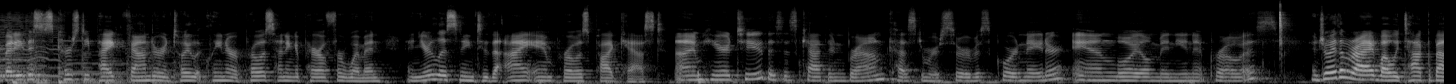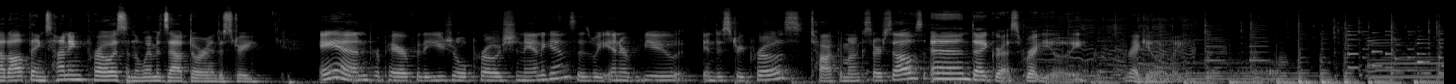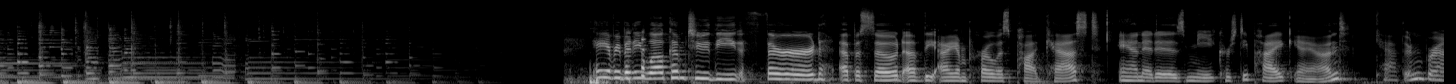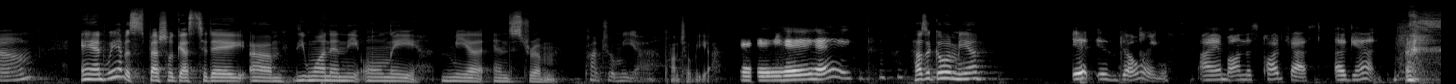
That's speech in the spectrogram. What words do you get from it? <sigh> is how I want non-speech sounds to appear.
everybody. This is Kirsty Pike, founder and toilet cleaner of Prois Hunting Apparel for Women, and you're listening to the I Am Prois podcast. I'm here too. This is Katherine Brown, customer service coordinator and loyal minion at Prois. Enjoy the ride while we talk about all things hunting, Prois, and the women's outdoor industry. And prepare for the usual pro shenanigans as we interview industry pros, talk amongst ourselves, and digress regularly. Regularly. Hey, everybody, welcome to the third episode of the I Am Prois podcast. And it is me, Kirsty Pike, and Catherine Brown. And we have a special guest today, um, the one and the only Mia Enstrom. Poncho Mia. Poncho Mia. Hey, hey, hey. How's it going, Mia? It is going. I am on this podcast again. <laughs>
